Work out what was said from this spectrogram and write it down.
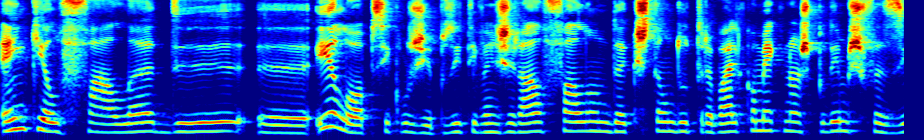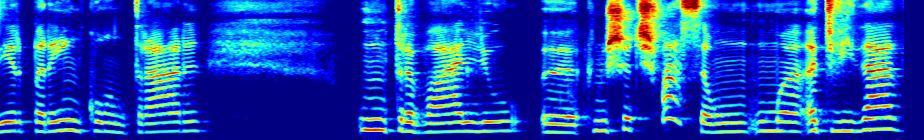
em que ele fala de. eh, ele ou a psicologia positiva em geral falam da questão do trabalho, como é que nós podemos fazer para encontrar um trabalho eh, que nos satisfaça, um- uma atividade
